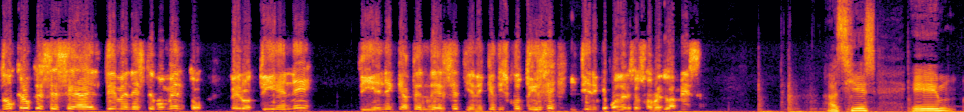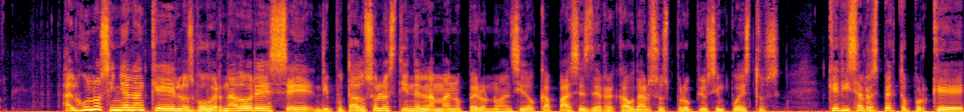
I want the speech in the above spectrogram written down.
no creo que ese sea el tema en este momento, pero tiene, tiene que atenderse, tiene que discutirse y tiene que ponerse sobre la mesa. Así es. Eh, algunos señalan que los gobernadores eh, diputados solo extienden la mano, pero no han sido capaces de recaudar sus propios impuestos. ¿Qué dice al respecto? Porque,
